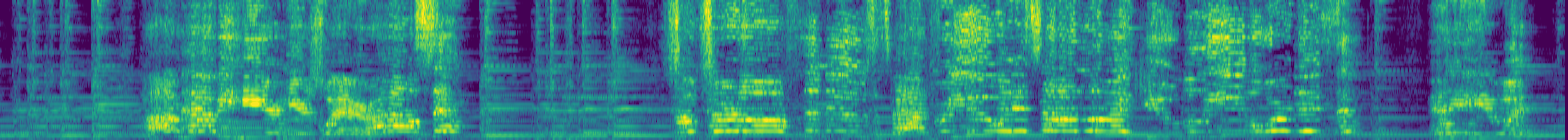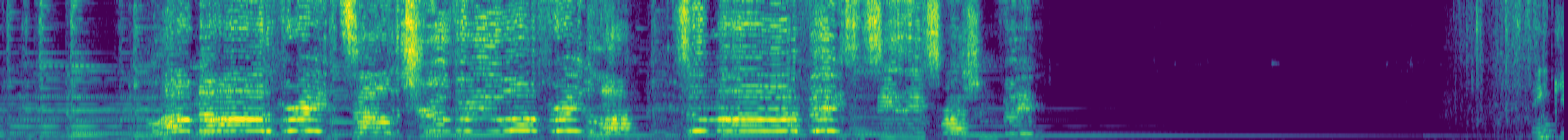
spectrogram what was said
I'm happy here, here's where I'll sit. So turn off the news, it's bad for you, and it's not like you believe a word they say. Anyway, well, I'm not afraid to tell the truth, are you afraid to lie to my face and see the expression fade?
